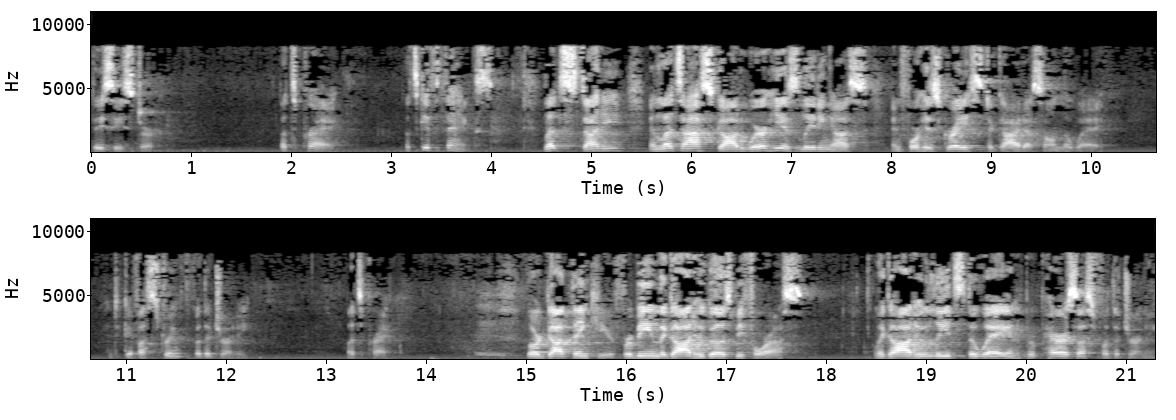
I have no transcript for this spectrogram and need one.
This Easter, let's pray. Let's give thanks. Let's study and let's ask God where He is leading us and for His grace to guide us on the way and to give us strength for the journey. Let's pray. Lord God, thank you for being the God who goes before us, the God who leads the way and prepares us for the journey.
